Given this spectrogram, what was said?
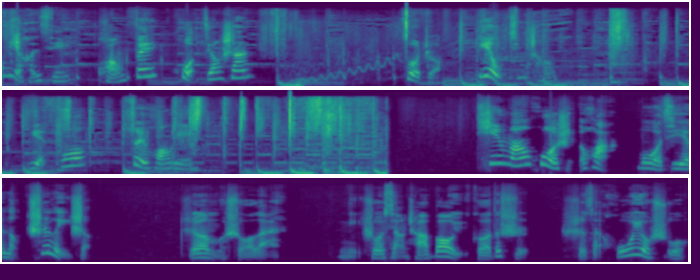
孽横行，狂飞祸江山。作者：夜舞倾城，演播：醉黄林。听完祸水的话，墨迹冷嗤了一声：“这么说来，你说想查暴雨阁的事，是在忽悠叔？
